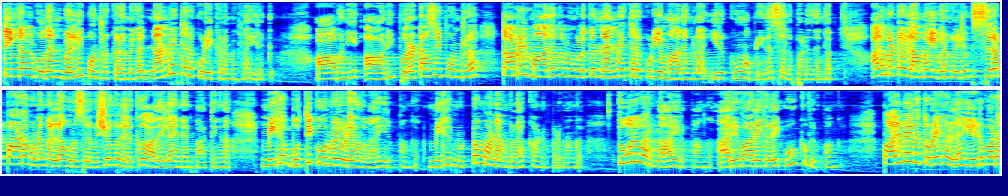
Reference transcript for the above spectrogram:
திங்கள் புதன் வெள்ளி போன்ற கிழமைகள் நன்மை தரக்கூடிய கிழமைகளாக இருக்குது ஆவணி ஆடி புரட்டாசி போன்ற தமிழ் மாதங்கள் உங்களுக்கு நன்மை தரக்கூடிய மாதங்களாக இருக்கும் அப்படின்னு சொல்லப்படுதுங்க. அது மட்டும் இல்லாமல் இவர்களிடம் சிறப்பான குணங்களில் ஒரு சில விஷயங்கள் இருக்குது அதெல்லாம் என்னென்னு பார்த்தீங்கன்னா மிக புத்தி கூர்மையுடையவங்களாக இருப்பாங்க. மிக நுட்பமானவங்களாக காணப்படுவாங்க. தூதுவர்களாக இருப்பாங்க. அறிவாளிகளை ஊக்குவிப்பாங்க. பல்வேறு துறைகளில் ஈடுபாடு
